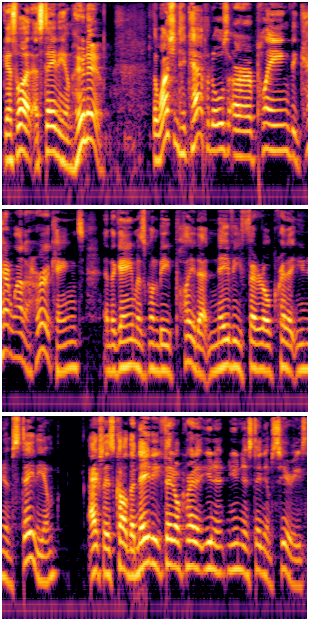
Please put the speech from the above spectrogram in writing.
guess what, a stadium. Who knew? The Washington Capitals are playing the Carolina Hurricanes, and the game is going to be played at Navy Federal Credit Union Stadium. Actually, it's called the Navy Federal Credit Union, Union Stadium Series.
